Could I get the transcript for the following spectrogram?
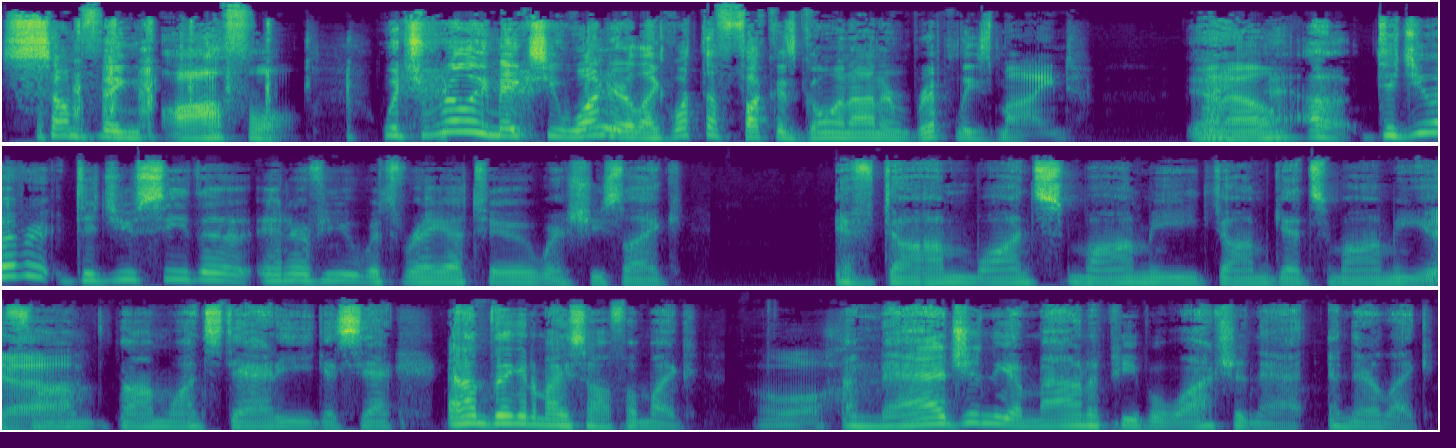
something awful, which really makes you wonder, like, what the fuck is going on in Ripley's mind? You know? Uh, Oh, did you ever did you see the interview with Rhea too, where she's like, if Dom wants mommy, Dom gets mommy. If Yeah. Dom, Dom wants daddy, he gets dad. And I'm thinking to myself, I'm like, Oh, imagine the amount of people watching that, and they're like,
